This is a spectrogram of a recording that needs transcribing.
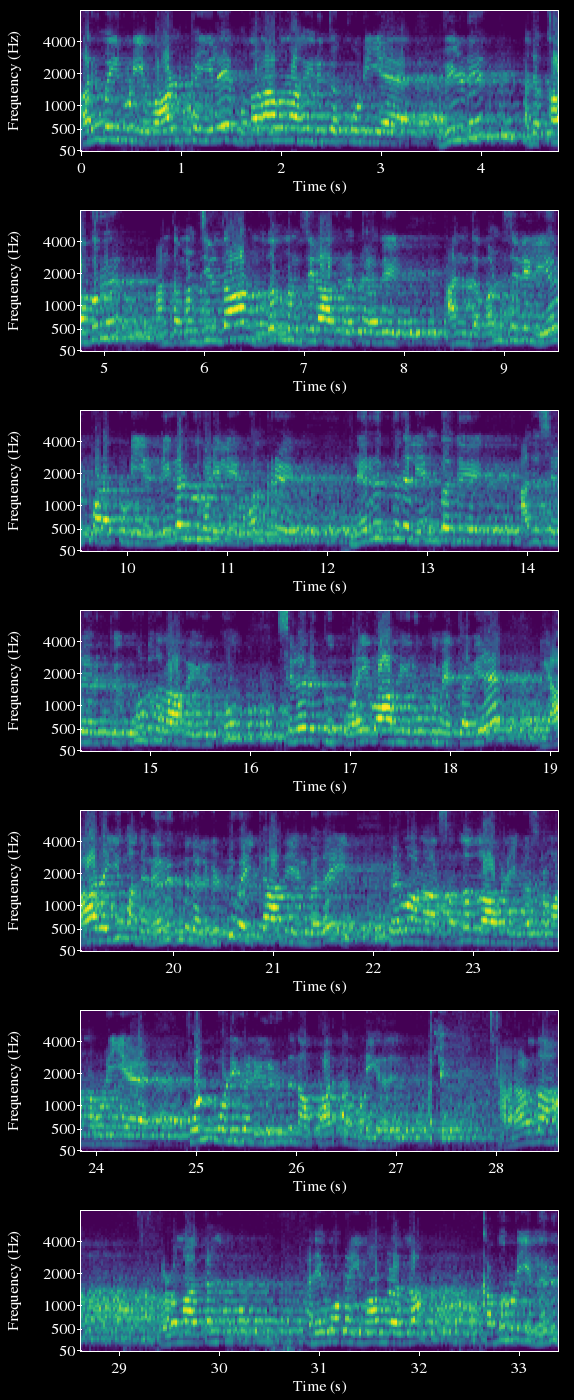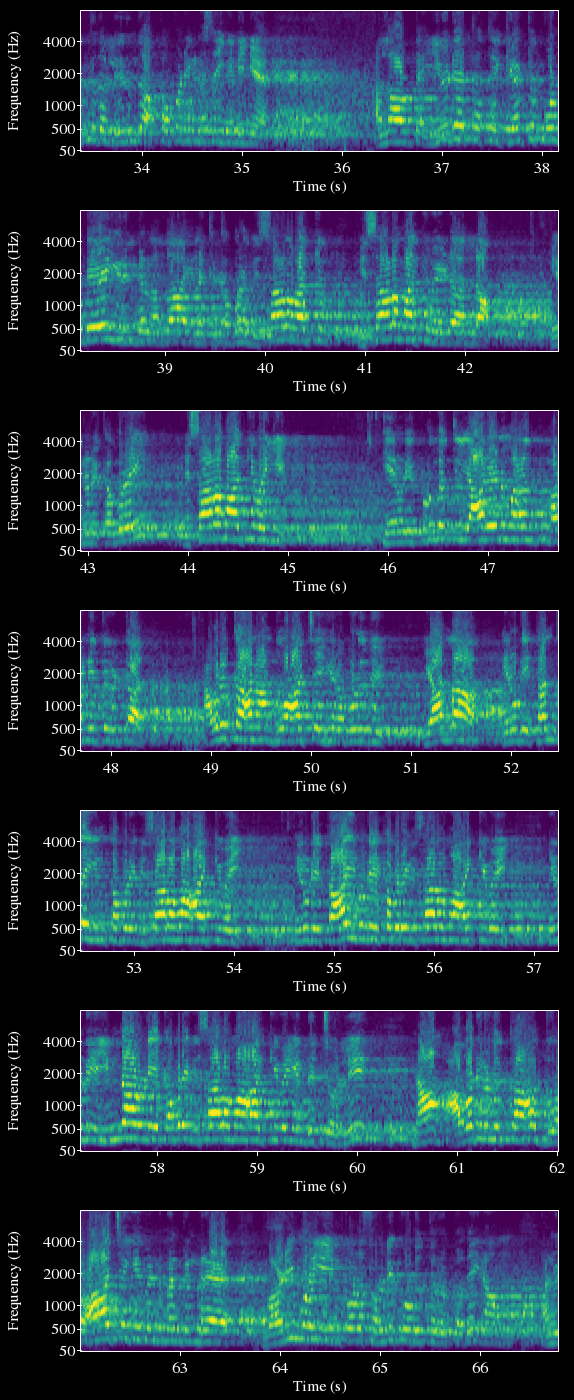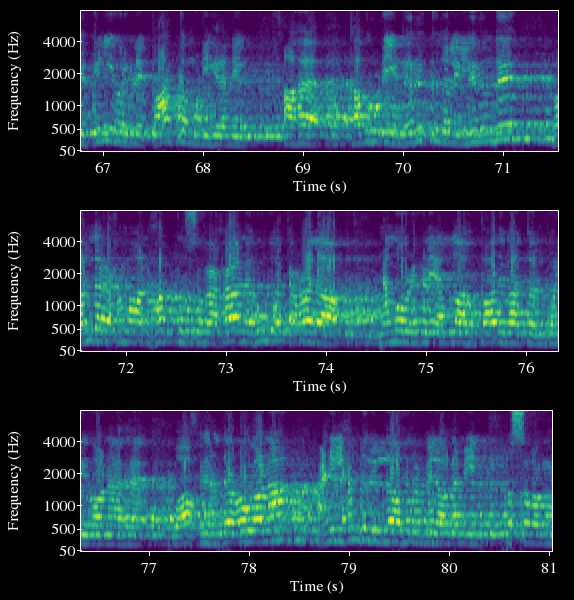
மறுமையினுடைய வாழ்க்கையிலே முதலாவதாக இருக்கக்கூடிய வீடு அந்த கபரு அந்த மன்சில் தான் முதல் மன்சிலாக இருக்கிறது. அந்த மன்சிலில் ஏற்படக்கூடிய நிகழ்வுகளிலே ஒன்று நெருக்குதல் என்பது அது சிலருக்கு கூடுதலாக இருக்கும் சிலருக்கு குறைவாக இருக்குமே தவிர யாரையும் அந்த நெருக்குதல் விட்டு வைக்காது என்பதை பெருமானார் சல்லல்லாஹு அலைஹி பொன்மொழிகளிலிருந்து நாம் பார்க்க முடிகிறது. அதனால்தான் தான் அதே போன்ற இமாம்கள் எல்லாம் கபருடைய நெருக்குதல் இருந்து அப்பப்போ என்ன செய்யுங்க நீங்கள் அல்லாவிட்ட ஈடேற்றத்தை கேட்டுக்கொண்டே இருங்கள். அல்லாஹ் எனக்கு கபரை விசாலமாக்கி விசாலமாக்கி வைடா அல்லாஹ். என்னுடைய கபரை விசாலமாக்கி வை. என்னுடைய குடும்பத்தில் யாரேனும் மரண மரணித்து விட்டால் அவருக்காக நான் துவா செய்கிற பொழுது யாழ்லா என்னுடைய தந்தையின் கபரை விசாலமாக ஆக்கிவை. என்னுடைய தாயினுடைய கபரை விசாலமாக ஆக்கிவை. என்னுடைய இன்னாருடைய கபரை விசாலமாக ஆக்கிவை என்று சொல்லி நாம் அவர்களுக்காக துரா செய்ய வேண்டும் என்கின்ற வழிமுறையையும் கூட சொல்லிக் கொடுத்திருப்பதை நாம் அன்பிற்கினியவர்களை பார்க்க முடிகிறது. ஆக கபருடைய நெருக்குதலில் இருந்து வல்ல ரஹ்மான் ஹக்கு சுபஹானஹு வ தஆலா நம்மவர்களை அல்லாஹ் பாதுகாத்தல் புரிவானாக. வாஹிர் தஅவானா அனில் ஹம்துலில்லாஹி ரப்பில் ஆலமீன். அஸ்ஸலாமு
